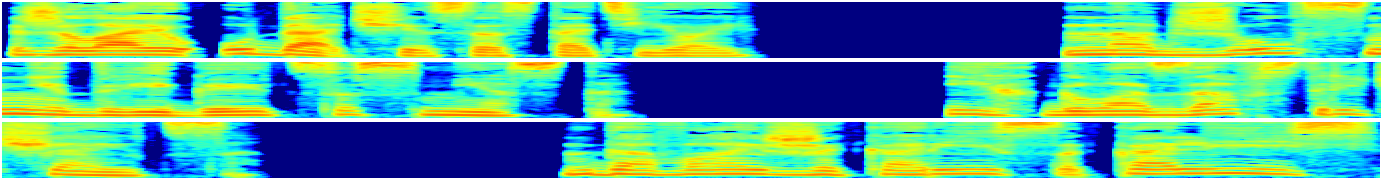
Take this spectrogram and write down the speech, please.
Желаю удачи со статьей». Но Джулс не двигается с места. Их глаза встречаются. «Давай же, Кариса, колись!»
